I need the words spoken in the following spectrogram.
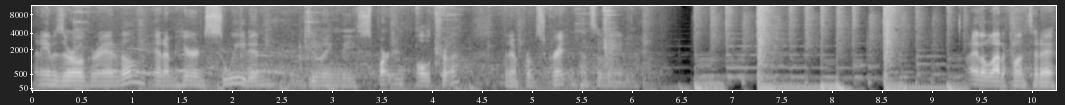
My name is Earl Granville, and I'm here in Sweden doing the Spartan Ultra, and I'm from Scranton, Pennsylvania. I had a lot of fun today,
